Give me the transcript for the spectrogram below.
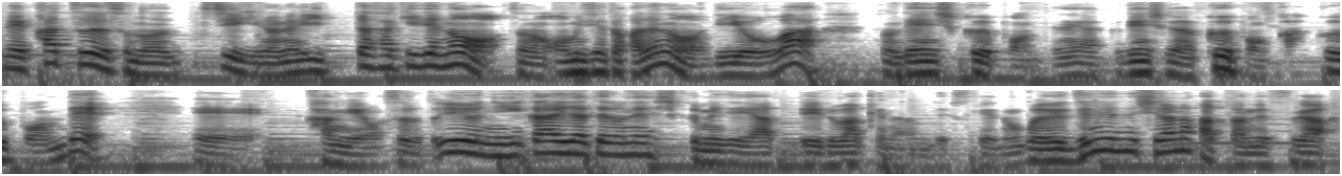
で、かつ、その地域のね、行った先での、そのお店とかでの利用は、その電子クーポンでね、電子クーポンか、クーポンで、えー、還元をするという2階建てのね、仕組みでやっているわけなんですけれども、これ全然、知らなかったんですが、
